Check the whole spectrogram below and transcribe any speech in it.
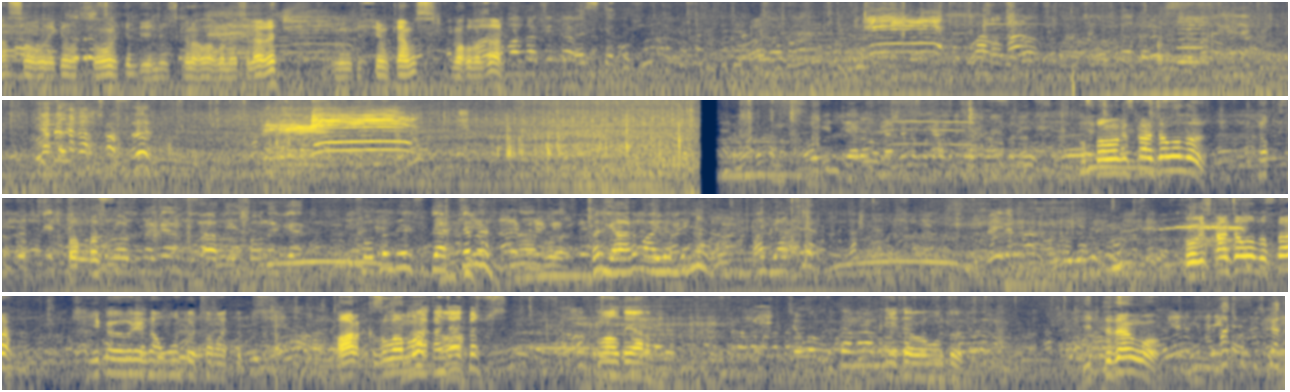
assalomu alaykum assalomu alaykum benduz kanali obunachilari bugungi syomkamiz mol bozor Mustafa'nız qancha bo'ldi? 9. Sondan beri şu dertte ben. Bir yarım aylandır mı? Al yatsın. Ko'giz qancha bo'ldi usta? Екі өбірерден 14 сом айттық біз. Ari qizilanma? Қанша айтпақпыз? 16 ярым. Екі 14. Yettidan o. Kaç bisiklet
